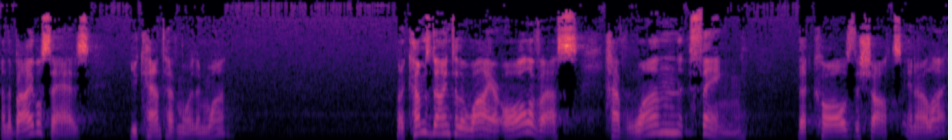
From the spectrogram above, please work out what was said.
And the Bible says you can't have more than one. When it comes down to the wire, all of us have one thing that calls the shots in our life.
